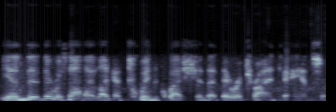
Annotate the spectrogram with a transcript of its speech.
you know, th- there was not a, like a twin question that they were trying to answer.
